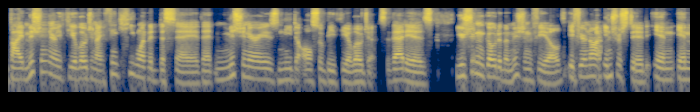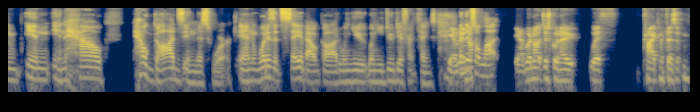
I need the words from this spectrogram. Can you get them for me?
by missionary theologian. I think he wanted to say that missionaries need to also be theologians. That is, you shouldn't go to the mission field if you're not interested in in in in how how God's in this work and what does it say about God when you when you do different things. Yeah, and there's not, a lot. Yeah, we're not just going out with pragmatism.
